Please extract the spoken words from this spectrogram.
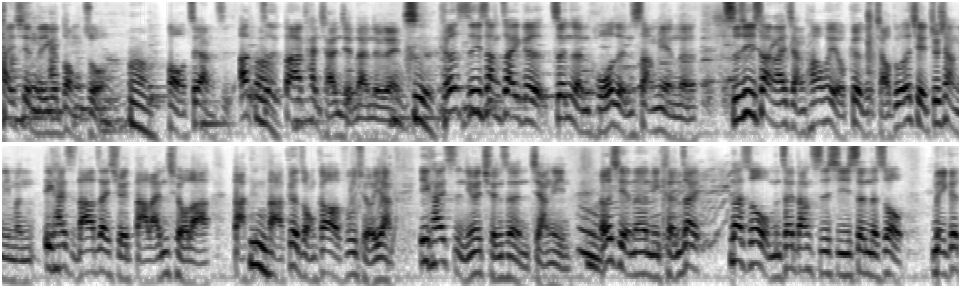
太线的一个动作，嗯，哦，这样子。啊，这大家看起来很简单，对不对？是。可是实际上，在一个真人活人上面呢，实际上来讲，它会有各个角度，而且就像你们一开始大家在学打篮球啦，打打各种高尔夫球一样，一开始你会全身很僵硬，而且呢，你可能在那时候我们在当实习生的时候，每个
